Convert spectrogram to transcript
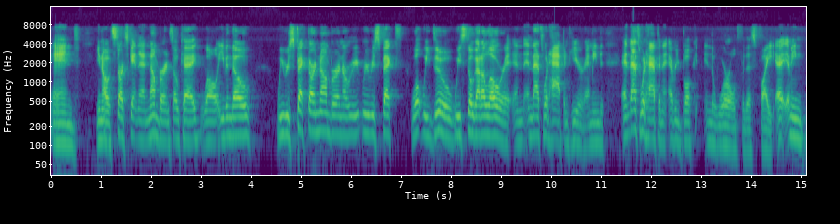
And you know, it starts getting that number, and it's okay. Well, even though we respect our number and we, respect what we do, we still got to lower it, and and that's what happened here. I mean, and that's what happened in every book in the world for this fight. I, I mean,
